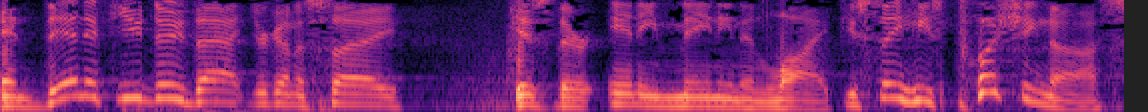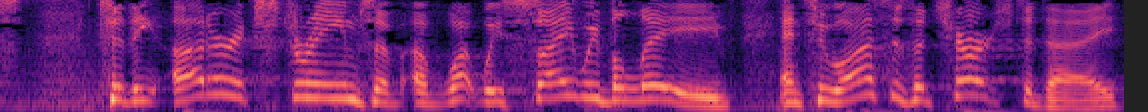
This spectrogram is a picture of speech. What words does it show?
And then if you do that, you're going to say, is there any meaning in life? You see, he's pushing us to the utter extremes of, of what we say we believe, and to us as a church today,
